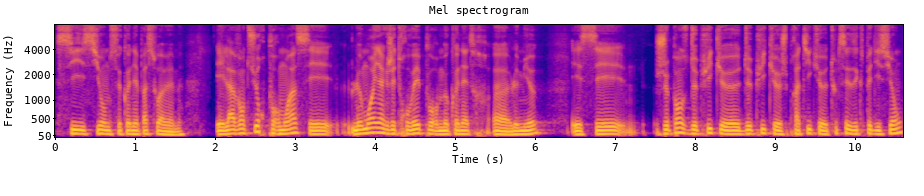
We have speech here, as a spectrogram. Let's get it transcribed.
si, si on ne se connaît pas soi-même. Et l'aventure, pour moi, c'est le moyen que j'ai trouvé pour me connaître euh, le mieux. Et c'est, je pense, depuis que depuis que je pratique euh, toutes ces expéditions,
